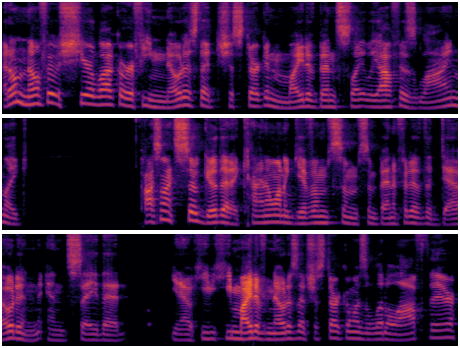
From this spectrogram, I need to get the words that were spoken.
I don't know if it was sheer luck or if he noticed that Shesterkin might have been slightly off his line. Like Pastrnak's so good that I kind of want to give him some some benefit of the doubt and and say that you know he he might have noticed that Shesterkin was a little off there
